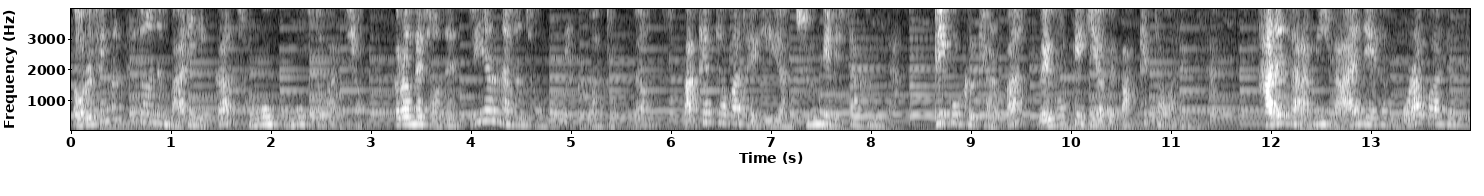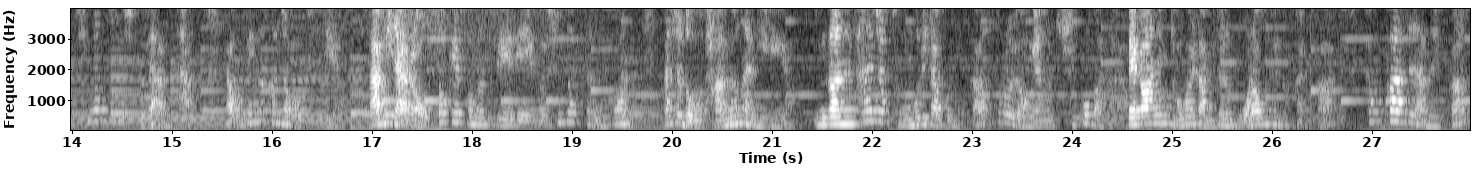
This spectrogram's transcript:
너를 생각해서 하는 말이니까 전공 공부부터 마치라고요. 그런데 저는 1년 남은 전공을 그만뒀고요. 마케터가 되기 위한 준비를 시작합니다. 그리고 그 결과 외국계 기업의 마케터가 됩니다. 다른 사람이 나에 대해서 뭐라고 하든지 신경 쓰고 싶지 않다 라고 생각한 적 없으세요? 남이 나를 어떻게 보는지에 대해서 신경 쓰는 건 사실 너무 당연한 일이에요. 인간은 사회적 동물이다 보니까 서로 영향을 주고받아요. 내가 하는 행동을 남들은 뭐라고 생각할까? 평가하진 않을까?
